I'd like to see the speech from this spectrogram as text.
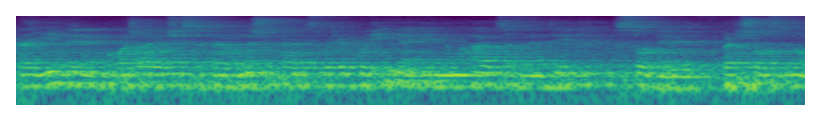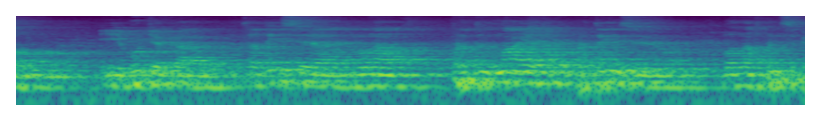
країни, поважаючи себе, вони шукають своє коріння і намагаються знайти в собі першу основу. І будь-яка традиція, вона має таку претензію, вона в принципі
